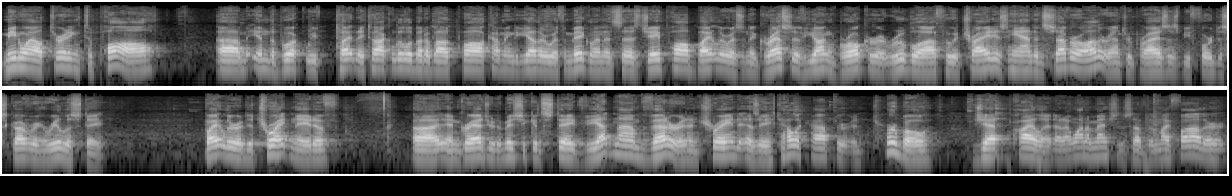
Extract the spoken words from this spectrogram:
Meanwhile, turning to Paul, um, in the book, t- they talk a little bit about Paul coming together with Miglin. It says J. Paul Beitler was an aggressive young broker at Rubloff who had tried his hand in several other enterprises before discovering real estate. Beitler, a Detroit native uh, and graduate of Michigan State, Vietnam veteran and trained as a helicopter and turbo jet pilot. And I want to mention something. My father,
